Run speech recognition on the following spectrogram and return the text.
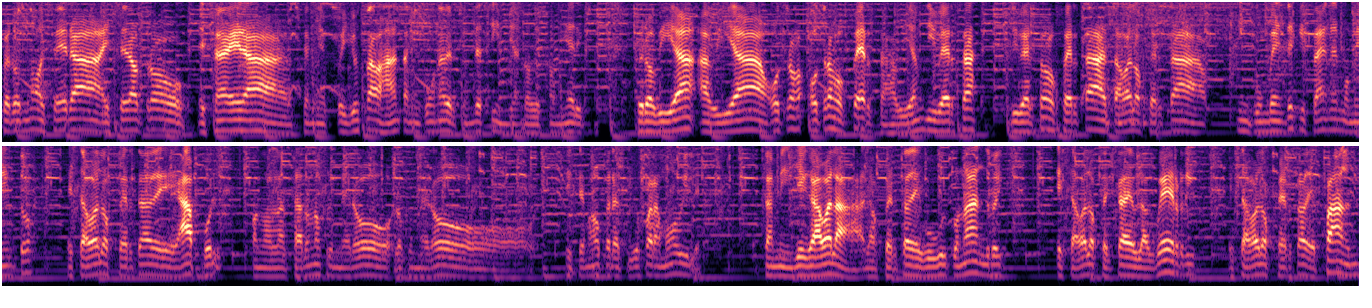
pero no, ese era, ese era otro, esa era, se me ellos trabajaban también con una versión de Symbian, los de Sony Ericsson, pero había, había otras, otras ofertas, habían diversas, diversas ofertas, estaba la oferta incumbente quizás en el momento, estaba la oferta de Apple, cuando lanzaron los primeros, los primeros sistemas operativos para móviles, también llegaba la, la oferta de Google con Android, estaba la oferta de BlackBerry, estaba la oferta de Palm,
